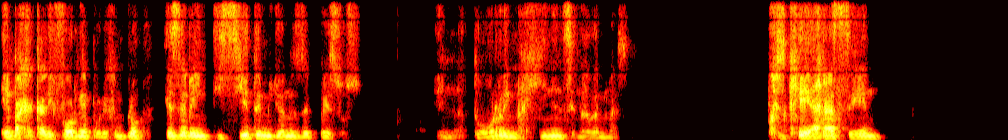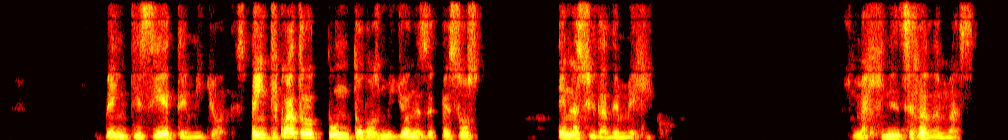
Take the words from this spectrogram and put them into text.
en Baja California, por ejemplo, es de 27 millones de pesos. En la torre, imagínense nada más. Pues, ¿qué hacen? 27 millones, 24.2 millones de pesos en la Ciudad de México. Imagínense nada más.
